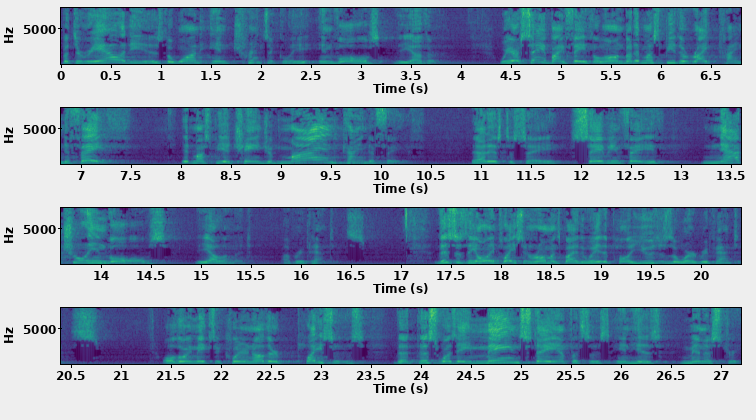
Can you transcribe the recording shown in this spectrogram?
But the reality is the one intrinsically involves the other. We are saved by faith alone, but it must be the right kind of faith. It must be a change of mind kind of faith. That is to say, saving faith naturally involves the element of repentance. This is the only place in Romans, by the way, that Paul uses the word repentance. Although he makes it clear in other places that this was a mainstay emphasis in his ministry.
